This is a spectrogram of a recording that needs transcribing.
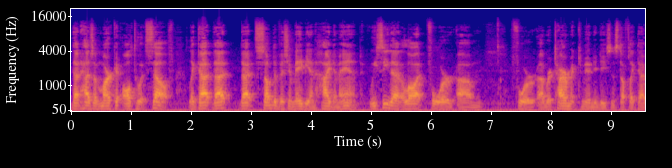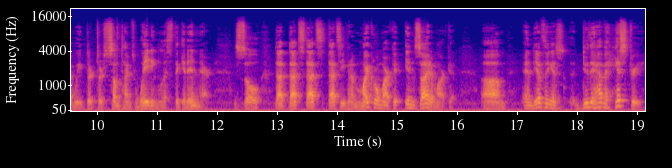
that has a market all to itself. Like that that that subdivision may be in high demand. We see that a lot for um, for uh, retirement communities and stuff like that. We there, there's sometimes waiting lists to get in there. So that that's that's that's even a micro market inside a market. Um, and the other thing is, do they have a history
